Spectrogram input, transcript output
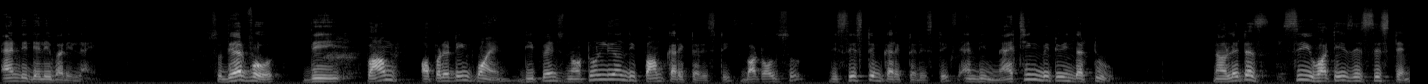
and the delivery line. So, therefore, the pump operating point depends not only on the pump characteristics, but also the system characteristics and the matching between the two. Now, let us see what is a system.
